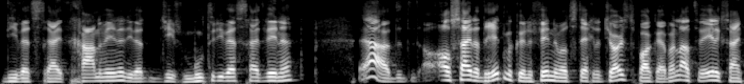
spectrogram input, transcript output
die wedstrijd gaan winnen. Die de Chiefs moeten die wedstrijd winnen. Ja, als zij dat ritme kunnen vinden wat ze tegen de Chargers te pakken hebben. En laten we eerlijk zijn,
